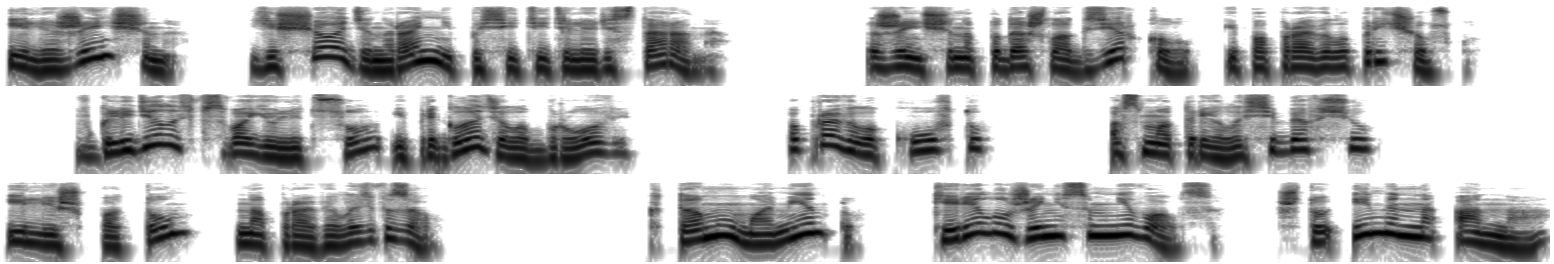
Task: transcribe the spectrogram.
или женщина, еще один ранний посетитель ресторана. Женщина подошла к зеркалу и поправила прическу. Вгляделась в свое лицо и пригладила брови, поправила кофту, осмотрела себя всю и лишь потом направилась в зал. К тому моменту Кирилл уже не сомневался, что именно она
